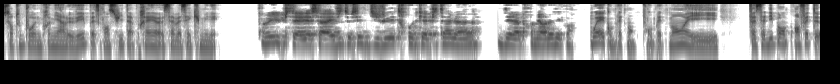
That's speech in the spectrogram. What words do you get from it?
surtout pour une première levée, parce qu'ensuite, après, euh, ça va s'accumuler. Oui, et puis ça, ça, évite aussi de diluer trop le capital dès la première levée, quoi. Ouais, complètement, complètement. Et Enfin, ça dépend. En fait,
